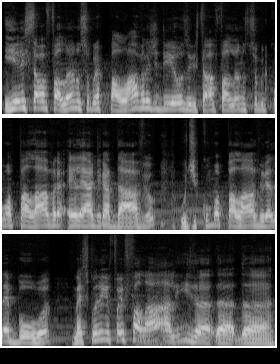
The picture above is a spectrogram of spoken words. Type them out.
e ele estava falando sobre a palavra de Deus, ele estava falando sobre como a palavra ela é agradável, o de como a palavra ela é boa, mas quando ele foi falar ali da, da, da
